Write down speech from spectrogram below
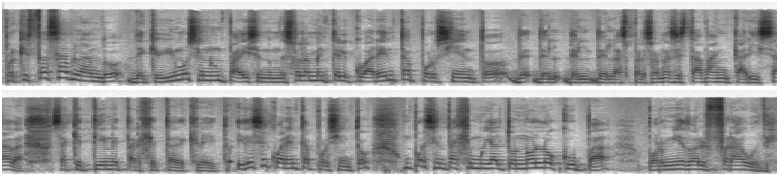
Porque estás hablando de que vivimos en un país en donde solamente el 40% de, las personas está bancarizada, o sea que tiene tarjeta de crédito. Y de ese 40%, un porcentaje muy alto no lo ocupa por miedo al fraude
